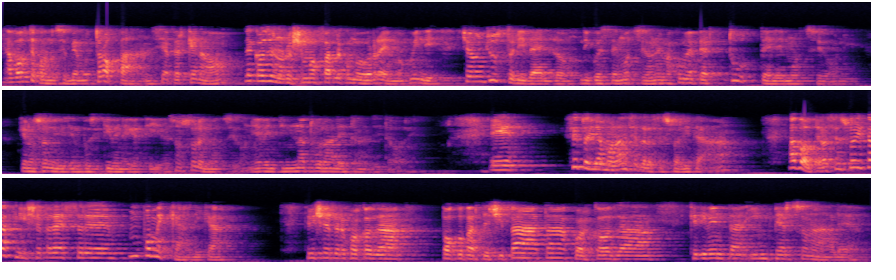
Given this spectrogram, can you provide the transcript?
a volte quando abbiamo troppa ansia, perché no, le cose non riusciamo a farle come vorremmo, quindi c'è un giusto livello di questa emozione, ma come per tutte le emozioni, che non sono divise in positive e negative, sono solo emozioni, eventi naturali e transitori. E se togliamo l'ansia dalla sessualità, a volte la sessualità finisce per essere un po' meccanica, finisce per qualcosa poco partecipata, qualcosa che diventa impersonale,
